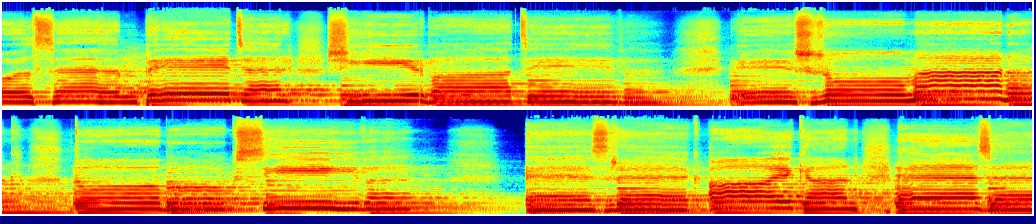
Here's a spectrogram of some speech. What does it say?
Hol Szent Péter sírba téve, és Rómának dobok szíve, ezrek ajkán ezer.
